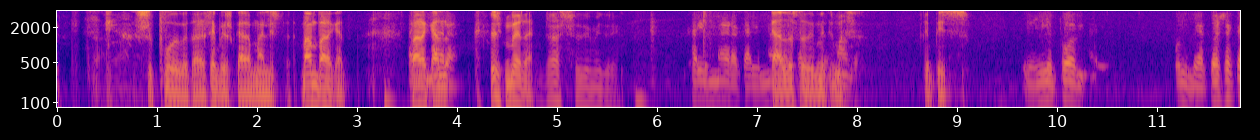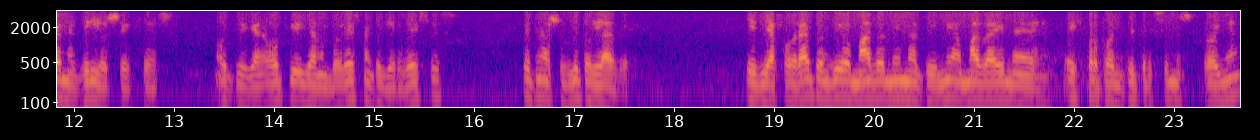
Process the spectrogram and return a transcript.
Σου πω εγώ τώρα, σε έπιασε καραμαλίστα. Πάμε παρακάτω. Παρακαλώ. Καλημέρα. Γεια σου Δημήτρη. Καλημέρα, καλημέρα. Καλώς το Καλή Δημήτρη μας. εβδομάδα. Επίσης. Λοιπόν, ο Ολυμπιακός έκανε δήλωση εχθές ότι για, όποιο, για να μπορέσεις να το κερδίσεις πρέπει να σου βγει το λάδι. Η διαφορά των δύο ομάδων είναι ότι η μία ομάδα είναι, έχει προπονητή 3,5 χρόνια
